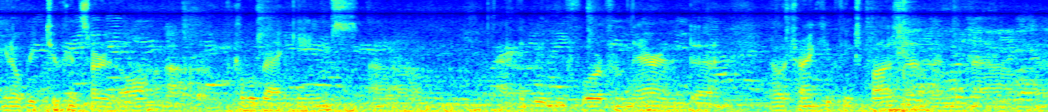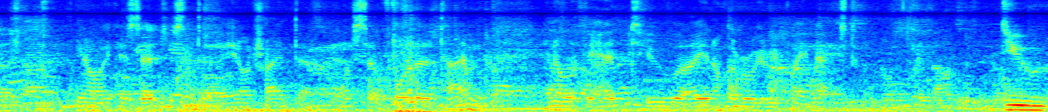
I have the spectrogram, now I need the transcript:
you know be too concerned at all. A couple bad games. Um, I think we move forward from there and uh, you know try and keep things positive and um, you know like I said just uh, you know trying to one step forward at a time and you know look ahead to uh, you know whoever we be playing next. Do you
